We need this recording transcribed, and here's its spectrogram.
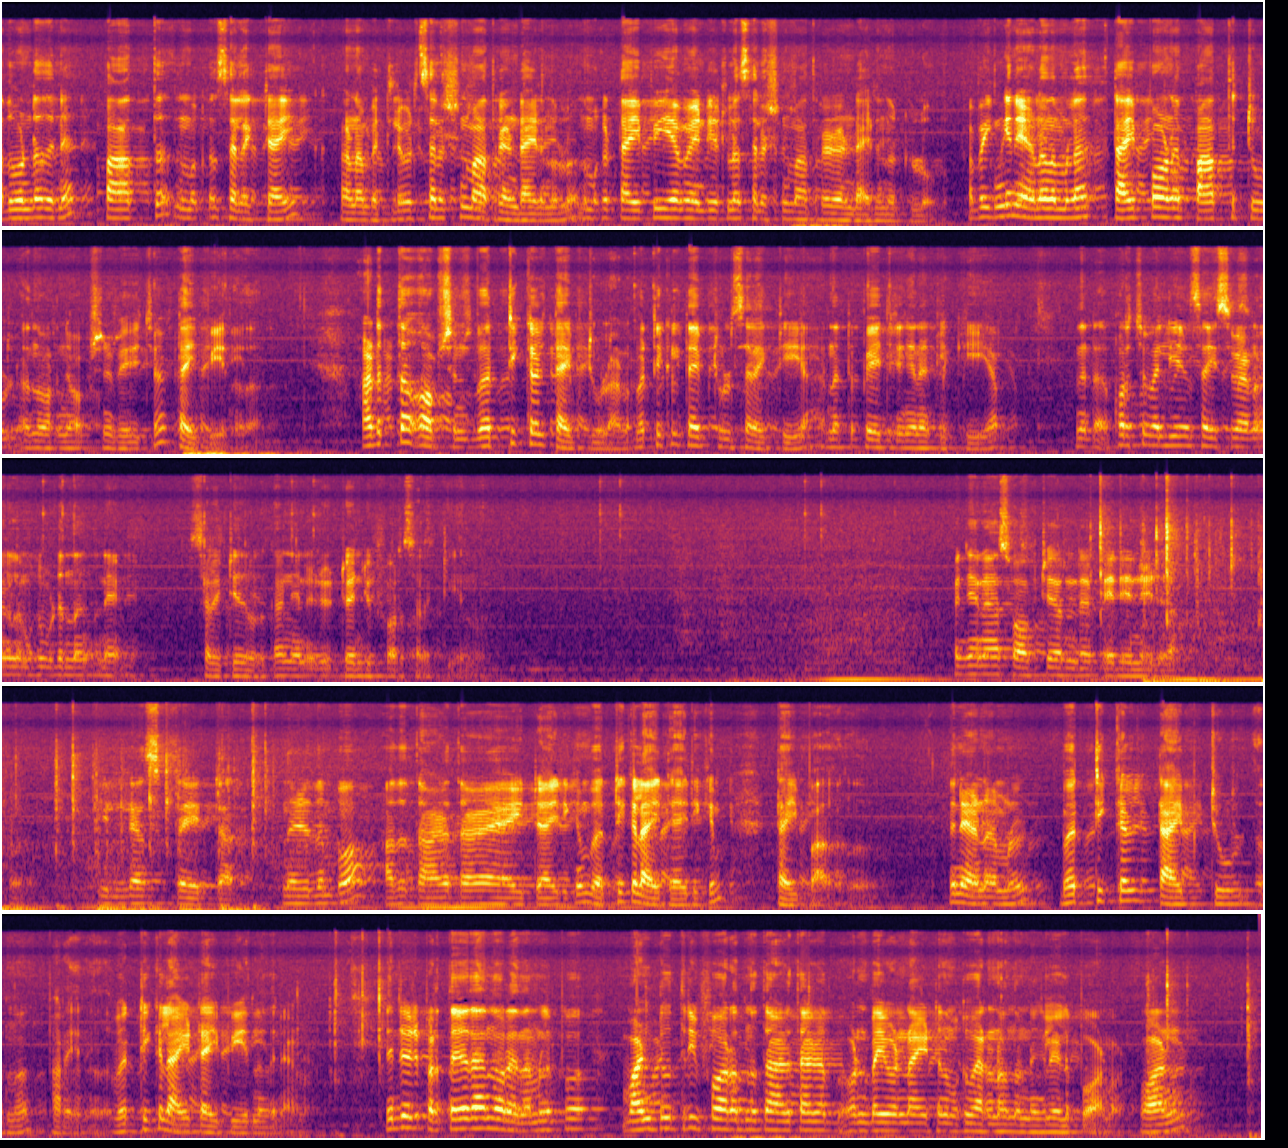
അതുകൊണ്ട് തന്നെ പാത്ത് നമുക്ക് സെലക്ട് ആയി കാണാൻ പറ്റില്ല. ഒരു സെലക്ഷൻ മാത്രമേ ഉണ്ടായിരുന്നുള്ളൂ. നമുക്ക് ടൈപ്പ് ചെയ്യാൻ വേണ്ടിയിട്ടുള്ള സെലക്ഷൻ മാത്രമേ ഉണ്ടായിരുന്നിട്ടുള്ളൂ. അപ്പോൾ ഇങ്ങനെയാണ് നമ്മൾ type on a path tool എന്ന് പറഞ്ഞ ഓപ്ഷൻ ഉപയോഗിച്ച് ടൈപ്പ് ചെയ്യുന്നത്. അടുത്ത ഓപ്ഷൻ വെർട്ടിക്കൽ ടൈപ്പ് ടൂൾ ആണ്. വെർട്ടിക്കൽ ടൈപ്പ് ടൂൾ സെലക്ട് ചെയ്യുക. എന്നിട്ട് പേജിൽ ഇങ്ങനെ ക്ലിക്ക് ചെയ്യാം എന്നിട്ട് കുറച്ച് വലിയ സൈസ് വേണമെങ്കിൽ നമുക്ക് ഇവിടുന്ന് ഇങ്ങനെ സെലക്ട് ചെയ്ത് കൊടുക്കാം. ഞാനൊരു ട്വന്റി ഫോർ സെലക്ട് ചെയ്യുന്നു. അപ്പം ഞാൻ ആ സോഫ്റ്റ്വെയറിന്റെ പേര് തന്നെ എഴുതാം. ഇല്ലസ്ട്രേറ്റർ എന്ന് എഴുതുമ്പോൾ അത് താഴെ താഴെ ആയിട്ടായിരിക്കും വെർട്ടിക്കൽ ആയിട്ടായിരിക്കും ടൈപ്പ് ആകുന്നത്. ഇതിനെയാണ് നമ്മൾ വെർട്ടിക്കൽ ടൈപ്പ് ടൂൾ എന്ന് പറയുന്നത്. വെർട്ടിക്കലായി ടൈപ്പ് ചെയ്യുന്നതിനാണ്. ഇതിന്റെ ഒരു പ്രത്യേകത എന്ന് പറയുന്നത് നമ്മളിപ്പോൾ വൺ ടു ത്രീ ഫോർ എന്ന് താഴെ താഴെ വൺ ബൈ വൺ ആയിട്ട് നമുക്ക് വരണമെന്നുണ്ടെങ്കിൽ എളുപ്പമാണ്. One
